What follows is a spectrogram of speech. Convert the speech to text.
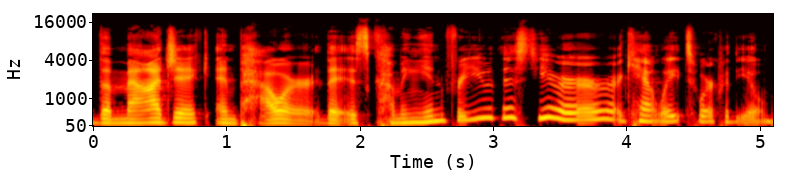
the magic and power that is coming in for you this year. I can't wait to work with you.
